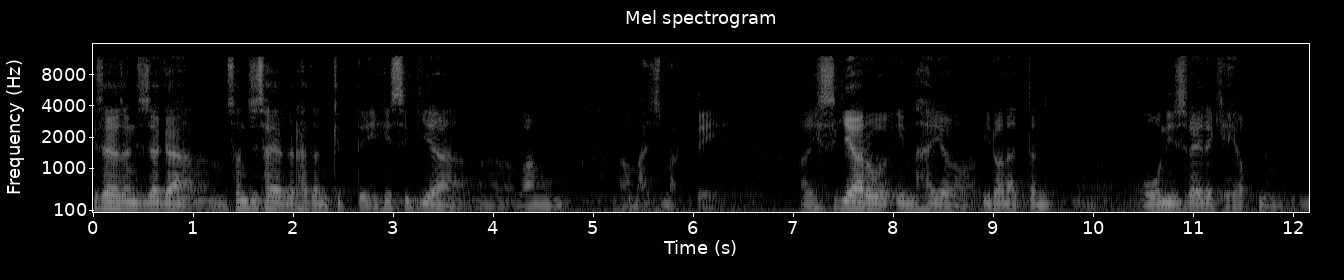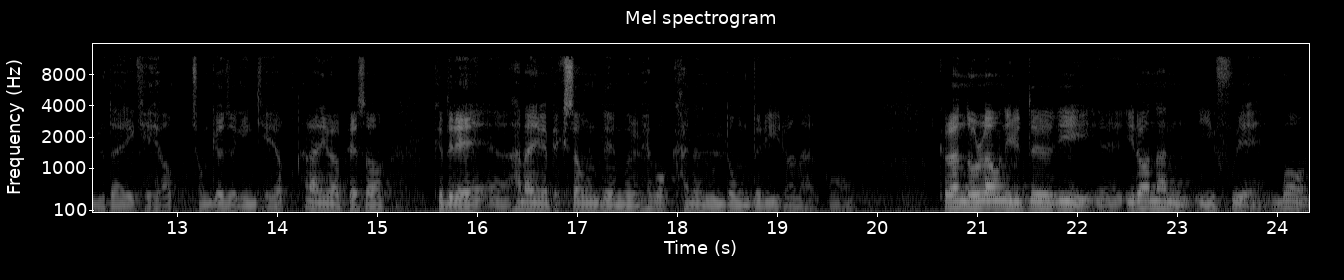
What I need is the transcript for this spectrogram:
이사야 선지자가 선지 사역을 하던 그때 히스기야 어, 왕 어, 마지막 때에 어, 히스기야로 인하여 일어났던 온 이스라엘의 개혁, 유다의 개혁, 종교적인 개혁, 하나님 앞에서 그들의 하나님의 백성됨을 회복하는 운동들이 일어나고 그러한 놀라운 일들이 예, 일어난 이후에 뭐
